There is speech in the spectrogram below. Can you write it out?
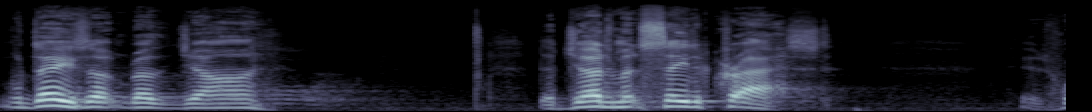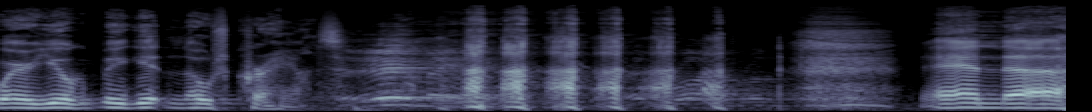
Well, days up, Brother John. The judgment seat of Christ is where you'll be getting those crowns. And uh,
